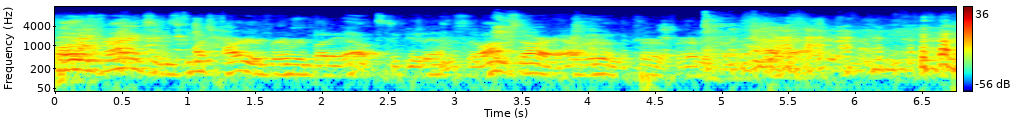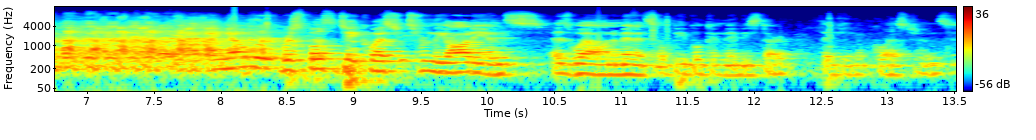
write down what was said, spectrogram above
closed ranks and it's much harder for everybody else to get in. So I'm sorry, I ruined the curve for everybody. I I know we're, we're supposed to take questions from the audience as well in a minute, so people can maybe start thinking of questions.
